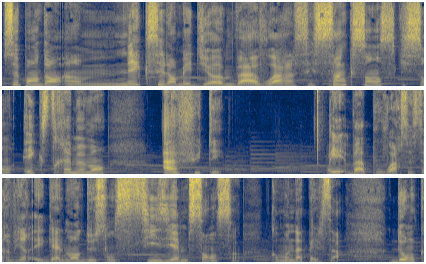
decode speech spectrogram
Cependant, un excellent médium va avoir ces cinq sens qui sont extrêmement affûtés et va pouvoir se servir également de son sixième sens, comme on appelle ça. Donc,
